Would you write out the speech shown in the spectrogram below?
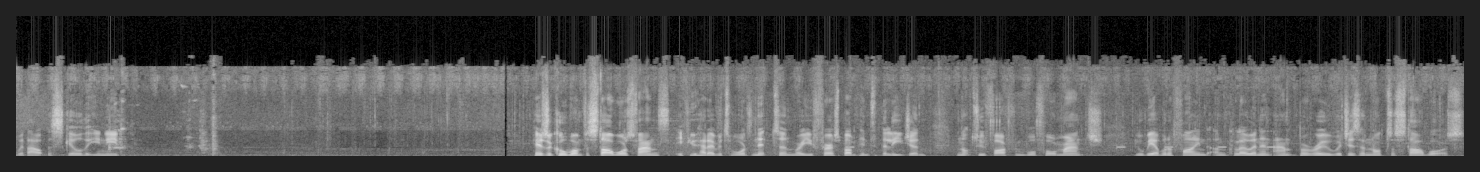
without the skill that you need. Here's a cool one for Star Wars fans. If you head over towards Nipton, where you first bump into the Legion, not too far from Wolfhorn Ranch, you'll be able to find Uncle Owen and Aunt Beru, which is a nod to Star Wars.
